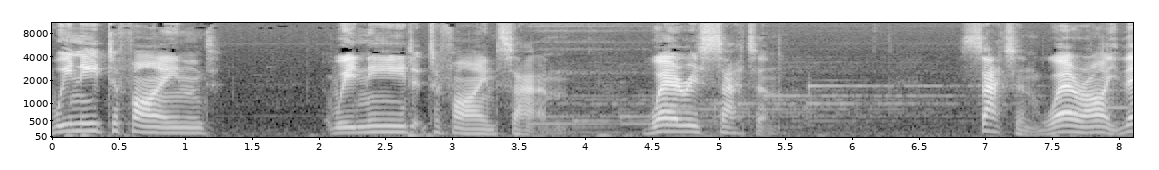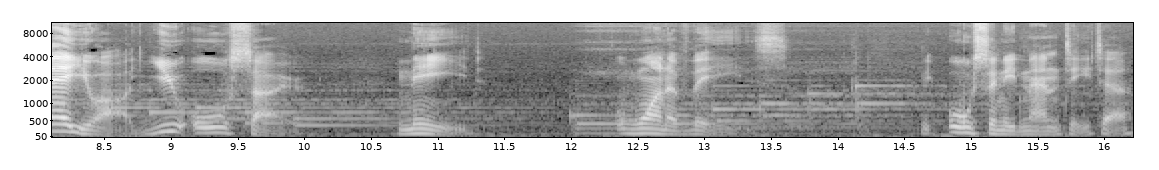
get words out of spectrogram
we need to find... We need to find Saturn. Where is Saturn? Saturn, where are you? There you are. You also need one of these. We also need an anteater.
